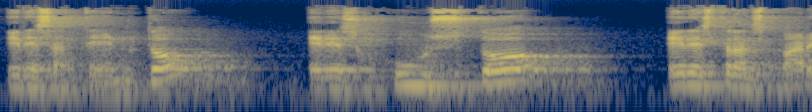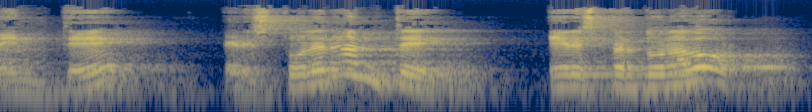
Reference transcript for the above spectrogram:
¿Eres atento? ¿Eres justo? ¿Eres transparente? ¿Eres tolerante? ¿Eres perdonador?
